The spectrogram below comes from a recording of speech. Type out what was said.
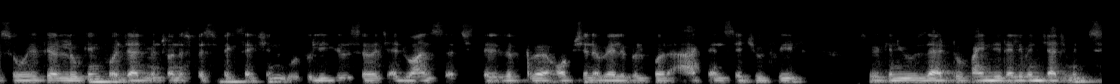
So if you're looking for judgments on a specific section, go to legal search, advanced search. There is a uh, option available for act and statute field. So you can use that to find the relevant judgments.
